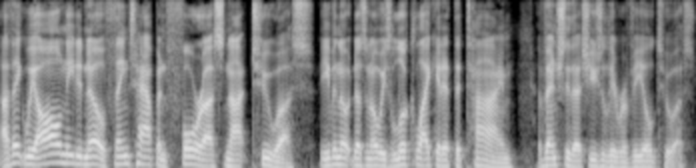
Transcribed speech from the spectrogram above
I think we all need to know things happen for us, not to us. Even though it doesn't always look like it at the time, eventually that's usually revealed to us.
